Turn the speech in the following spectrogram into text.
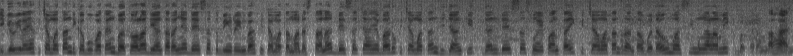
Tiga wilayah kecamatan di Kabupaten Batola di antaranya Desa Tebing Rimbah, Kecamatan Madastana, Desa Cahaya Baru, Kecamatan Dijangkit, dan Desa Sungai Pantai, Kecamatan Rantau Badau masih mengalami kebakaran lahan.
